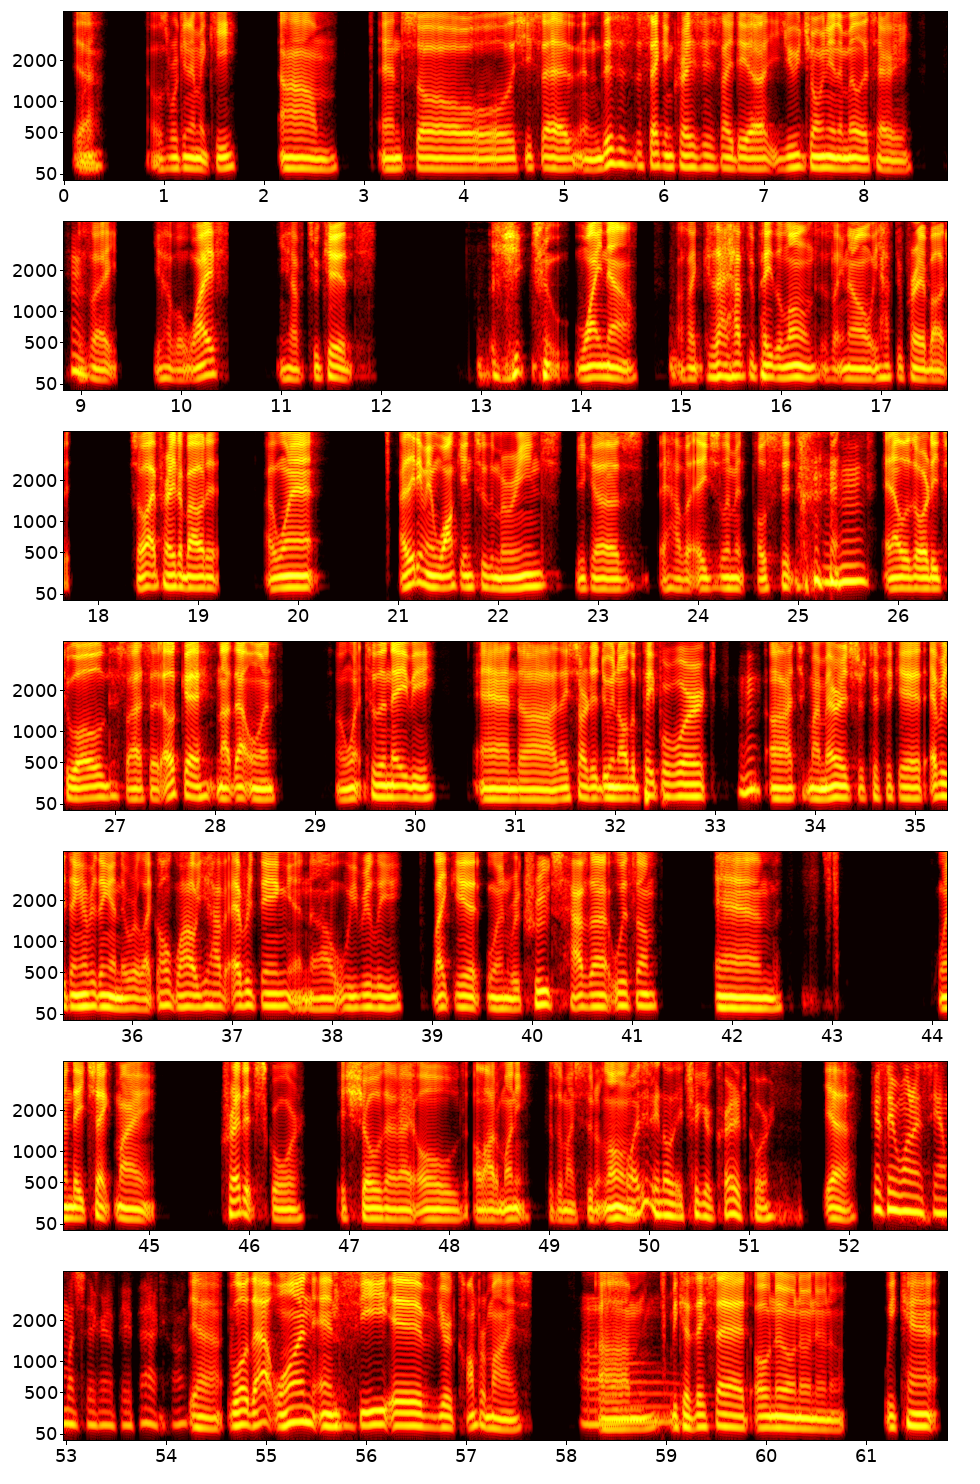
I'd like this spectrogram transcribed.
Yeah, Right. I was working at McKee. Um, and so she said, and this is the second craziest idea: you joining the military. Hmm. It's like you have a wife, you have two kids. Why now? I was like, because I have to pay the loans. It's like, no, we have to pray about it. So I prayed about it. I went. I didn't even walk into the Marines because they have an age limit posted, Mhm. and I was already too old. So I said, okay, not that one. I went to the Navy, and uh, they started doing all the paperwork. Mhm. Uh, I took my marriage certificate, everything, everything, and they were like, "Oh wow, you have everything," and uh, we really like it when recruits have that with them. And when they checked my credit score, it showed that I owed a lot of money because of my student loans. Oh, I didn't know they check your credit score. Yeah. Because they want to see how much they're going to pay back, huh? Yeah. Well, that one and see if you're compromised. Um, Oh. because they said, "Oh no, no, no, no, we can't.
